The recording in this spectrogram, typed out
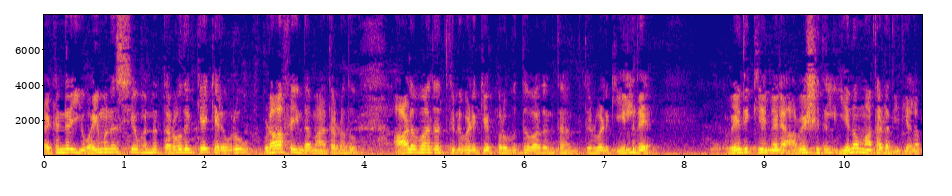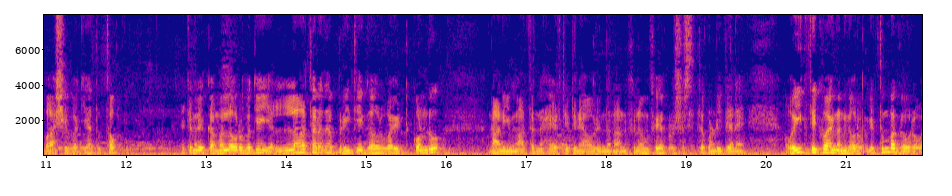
ಯಾಕಂದ್ರೆ ಈ ವೈಮನಸ್ಯವನ್ನು ತರೋದಕ್ಕೆ ಕೆಲವರು ಉಡಾಫೆಯಿಂದ ಮಾತಾಡೋದು, ಆಳವಾದ ತಿಳುವಳಿಕೆ ಪ್ರಬುದ್ಧವಾದಂತಹ ತಿಳುವಳಿಕೆ ಇಲ್ಲದೆ ವೇದಿಕೆಯ ಮೇಲೆ ಆವೇಶದಲ್ಲಿ ಏನೋ ಮಾತಾಡೋದಿದೆಯಲ್ಲ ಭಾಷೆ ಬಗ್ಗೆ, ಅದು ತಪ್ಪು. ಯಾಕಂದ್ರೆ ಕಮಲ್ ಅವ್ರ ಬಗ್ಗೆ ಎಲ್ಲಾ ಥರದ ಪ್ರೀತಿ, ಗೌರವ ಇಟ್ಕೊಂಡು ನಾನು ಈ ಮಾತನ್ನ ಹೇಳ್ತಿದ್ದೀನಿ. ಅವರಿಂದ ನಾನು ಫಿಲಮ್ ಫೇರ್ ಪ್ರಶಸ್ತಿ ತಗೊಂಡಿದ್ದೇನೆ. ವೈಯಕ್ತಿಕವಾಗಿ ನನಗೆ ಅವರ ಬಗ್ಗೆ ತುಂಬಾ ಗೌರವ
